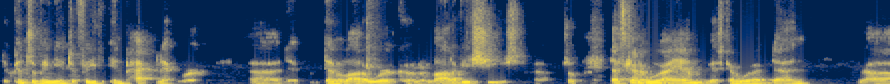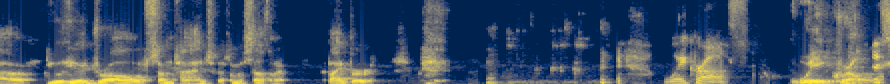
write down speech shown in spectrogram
the Pennsylvania Interfaith Impact Network. Uh, that done a lot of work on a lot of issues. So that's kind of who I am. That's kind of what I've done. Uh, you'll hear a drawl sometimes because I'm a Southerner by birth. Waycross. Way cross.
